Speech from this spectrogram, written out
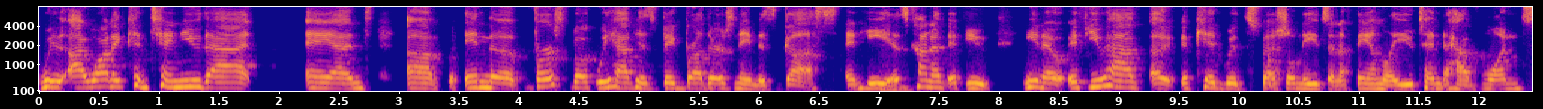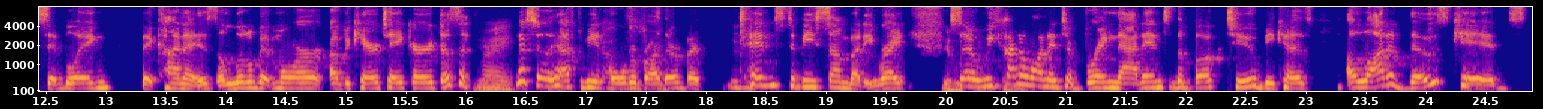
We i want to continue that and um, in the first book we have his big brother's name is gus and he is mm-hmm. kind of if you you know if you have a, a kid with special needs in a family you tend to have one sibling that kind of is a little bit more of a caretaker. It doesn't right. necessarily have to be an older brother, but mm-hmm. tends to be somebody, right? so we kind of wanted to bring that into the book too, because a lot of those kids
